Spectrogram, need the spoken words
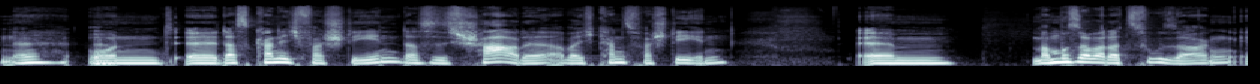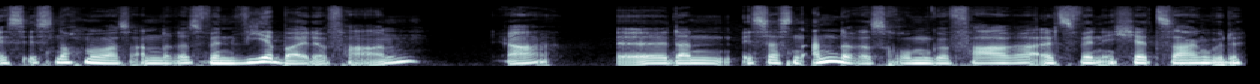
Ne? Und äh, das kann ich verstehen. Das ist schade, aber ich kann es verstehen. Ähm, man muss aber dazu sagen, es ist noch mal was anderes, wenn wir beide fahren, ja, äh, dann ist das ein anderes Rumgefahre, als wenn ich jetzt sagen würde,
